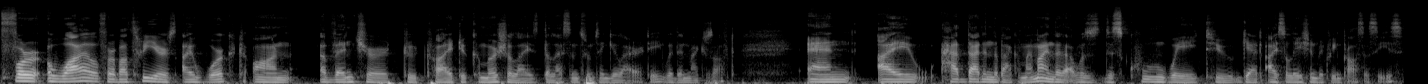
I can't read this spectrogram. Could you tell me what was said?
for a while, for about three years, I worked on a venture to try to commercialize the lessons from Singularity within Microsoft. And I had that in the back of my mind that that was this cool way to get isolation between processes.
